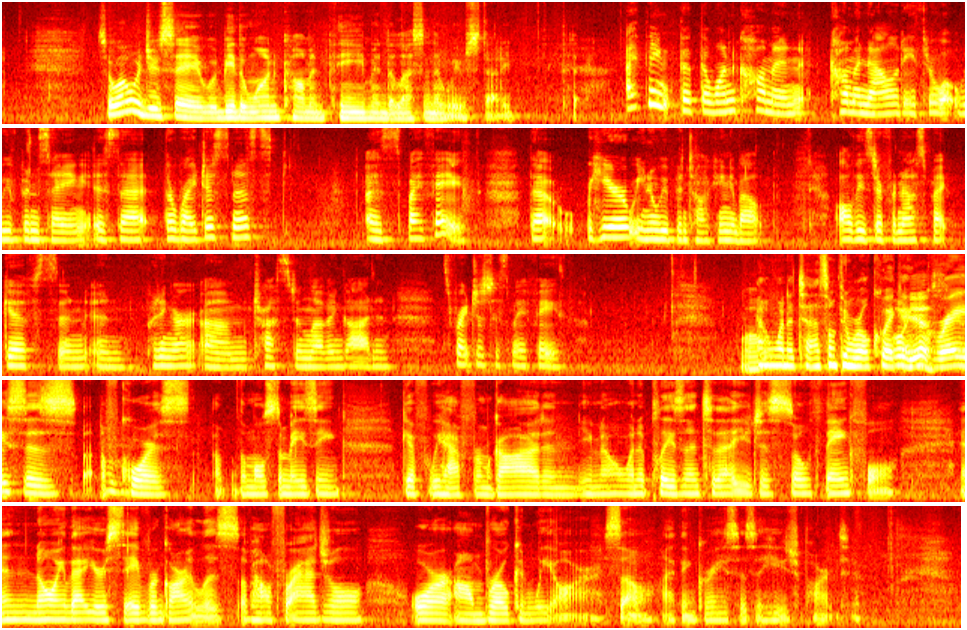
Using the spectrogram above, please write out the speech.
So, what would you say would be the one common theme in the lesson that we've studied today? I think that the one common commonality through what we've been saying is that the righteousness is by faith. That here, you know, we've been talking about all these different aspect gifts and, and putting our um, trust and love in God, and it's righteousness my faith. Well, I wanted to add something real quick. Oh, and yes. grace is, of course, uh, the most amazing gift we have from God. And, you know, when it plays into that, you're just so thankful. And knowing that you're saved regardless of how fragile or um, broken we are. So I think grace is a huge part, too.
